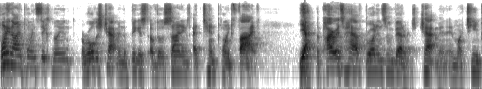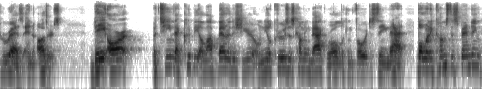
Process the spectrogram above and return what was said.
29.6 million. Aroldis Chapman the biggest of those signings at 10.5. Yeah, the Pirates have brought in some veterans, Chapman and Martin Perez and others. They are a team that could be a lot better this year. Oneil Cruz is coming back. We're all looking forward to seeing that. But when it comes to spending,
